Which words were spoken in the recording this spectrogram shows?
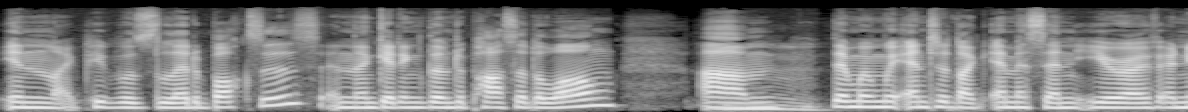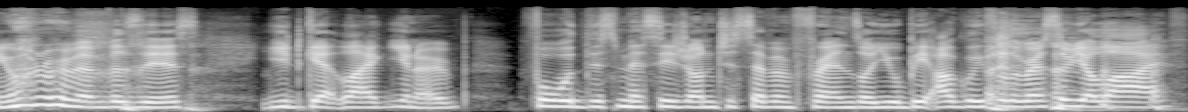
in like people's letter boxes and then getting them to pass it along. Um, mm. Then when we entered like MSN era, if anyone remembers this, you'd get like you know forward this message on to seven friends, or you'll be ugly for the rest of your life.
